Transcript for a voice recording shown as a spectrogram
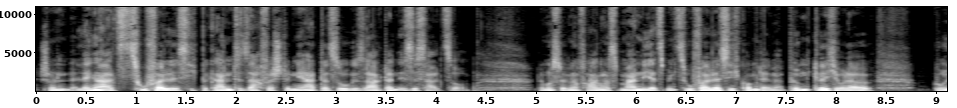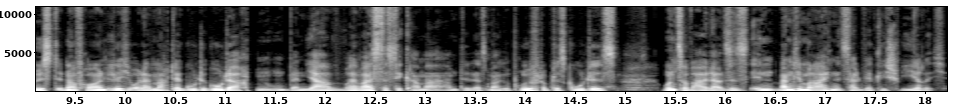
schon länger als zuverlässig bekannte Sachverständige hat das so gesagt, dann ist es halt so. Da muss man immer fragen, was meinen die jetzt mit zuverlässig? Kommt er immer pünktlich oder grüßt immer freundlich oder macht er gute Gutachten? Und wenn ja, woher weiß das die Kammer? Haben die das mal geprüft, ob das gut ist? Und so weiter. Also in manchen Bereichen ist halt wirklich schwierig,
